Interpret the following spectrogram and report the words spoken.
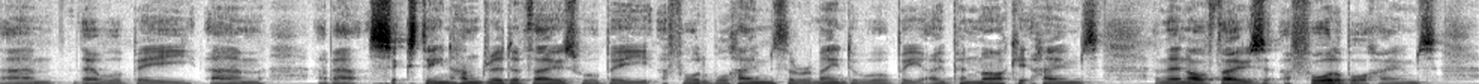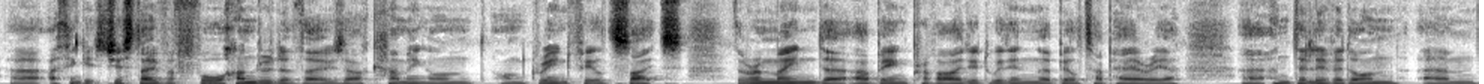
Um, there will be um, about 1,600 of those will be affordable homes. The remainder will be open market homes. And then of those affordable homes, uh, I think it's just over 400 of those are coming on, on greenfield sites. The remainder are being provided within the built up area uh, and delivered on um,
